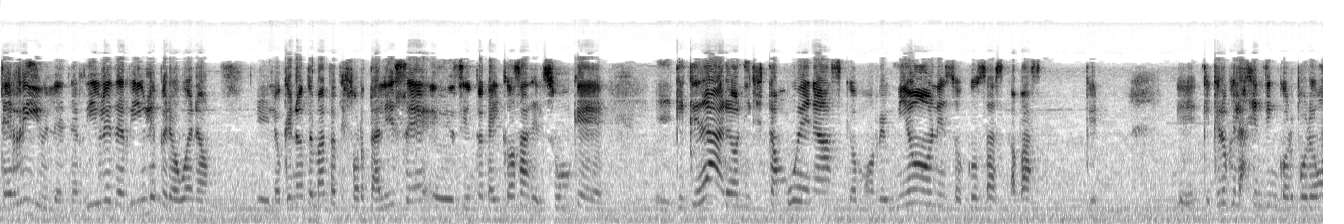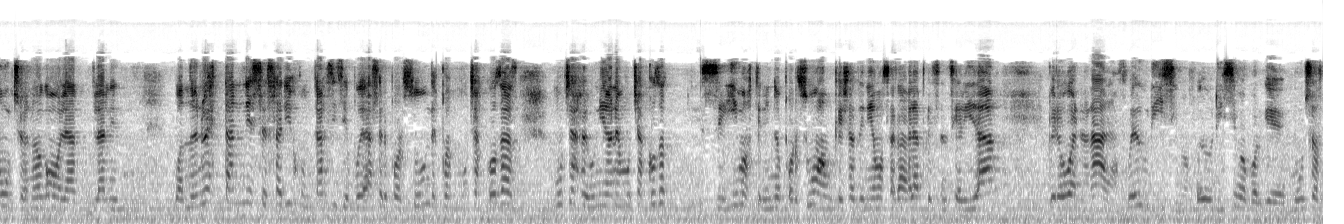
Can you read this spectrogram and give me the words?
terrible, terrible, terrible, pero bueno, eh, lo que no te mata te fortalece, siento que hay cosas del Zoom que eh, que quedaron y que están buenas, como reuniones o cosas capaz que, creo que la gente incorporó mucho, ¿no? Como la, cuando no es tan necesario juntarse y se puede hacer por Zoom, después muchas cosas, muchas reuniones, muchas cosas seguimos teniendo por Zoom, aunque ya teníamos acá la presencialidad. Pero bueno, nada, fue durísimo, fue durísimo porque muchos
